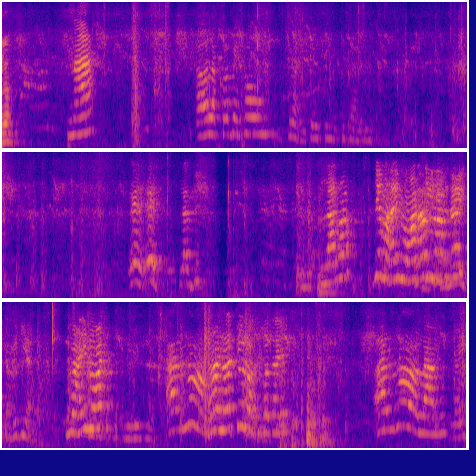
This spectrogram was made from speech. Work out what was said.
ના હવે લખવા બેઠો હું. એ એ લાગી લાવો જે મારી નોટ દીધી નહીં તમે ગયા મારી નોટ આ નો ના નોટ ચલો બતાઈ આ નો લાગુ નહીં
